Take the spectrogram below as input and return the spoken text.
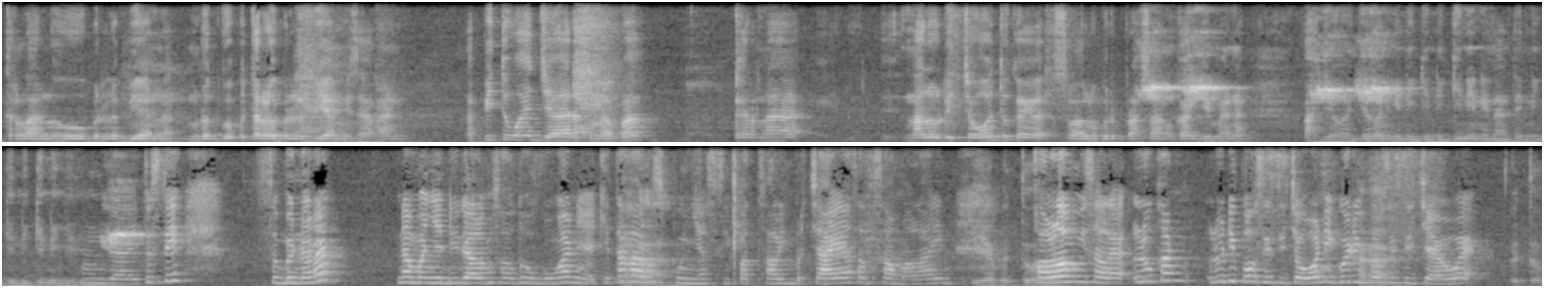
terlalu berlebihan lah. Menurut gue terlalu berlebihan misalkan. Tapi itu wajar. Kenapa? Karena naluri cowok tuh kayak selalu berprasangka gimana ah jangan-jangan gini gini gini nih nanti nih gini gini gini. Enggak itu sih sebenarnya namanya di dalam suatu hubungan ya kita Nah. harus punya sifat saling percaya satu sama lain. Iya betul. Kalau misalnya lu kan lu di posisi cowok nih gue di posisi cewek. Betul.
